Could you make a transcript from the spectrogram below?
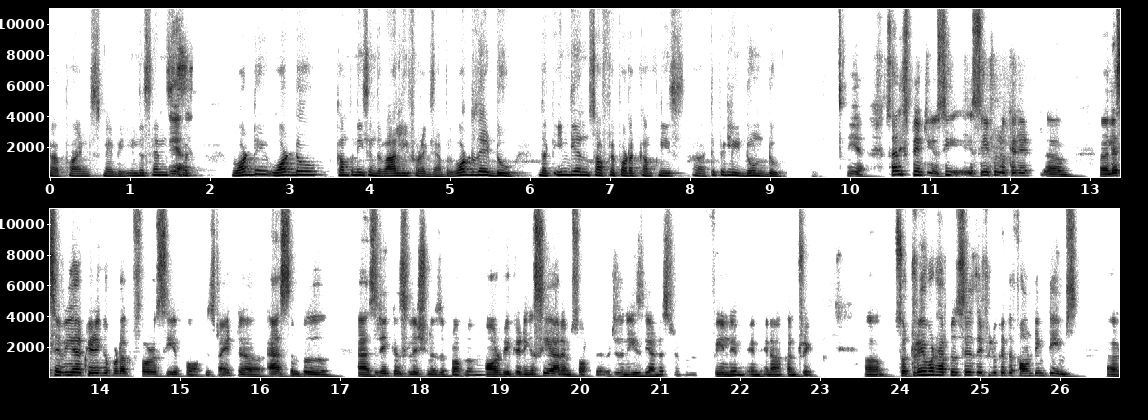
uh, points, maybe in the sense yeah. that what do what do companies in the valley, for example, what do they do that Indian software product companies uh, typically don't do? Yeah, so I'll explain to you. See, see if you look at it. Um, uh, let's say we are creating a product for a CFO office, right? Uh, as simple as reconciliation is a problem, or we're creating a CRM software, which is an easily understandable field in, in, in our country. Uh, so today what happens is if you look at the founding teams, uh,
